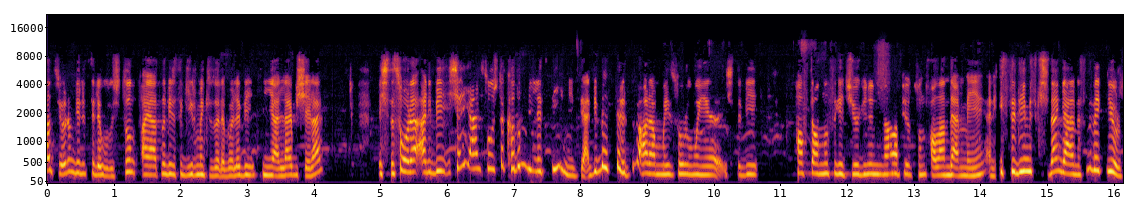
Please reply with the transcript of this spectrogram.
atıyorum birisiyle buluştun. Hayatına birisi girmek üzere böyle bir sinyaller bir şeyler. İşte sonra hani bir şey yani sonuçta kadın millet değil miyiz yani? Bir bekleriz değil mi? Aranmayı, sorulmayı, işte bir haftan nasıl geçiyor, günün ne yapıyorsun falan denmeyi. Hani istediğimiz kişiden gelmesini bekliyoruz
